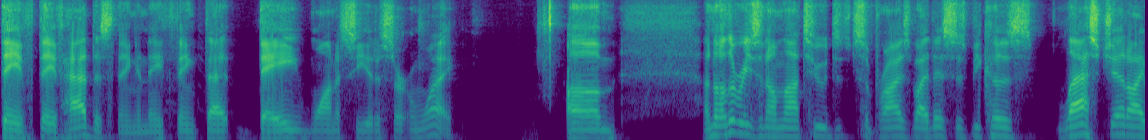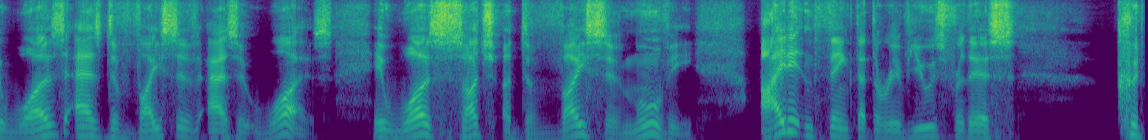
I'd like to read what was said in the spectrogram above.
they've they've had this thing and they think that they want to see it a certain way. Um, another reason I'm not too surprised by this is because Last Jedi was as divisive as it was. It was such a divisive movie. I didn't think that the reviews for this could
